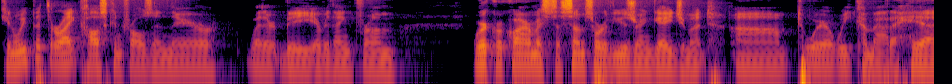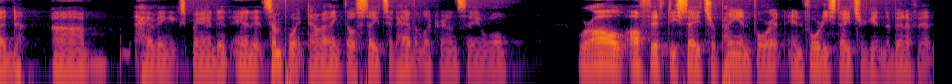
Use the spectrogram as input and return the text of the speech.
can we put the right cost controls in there, whether it be everything from work requirements to some sort of user engagement, um, to where we come out ahead, uh, having expanded. And at some point in time, I think those states that haven't looked around saying, well, we're all all 50 states are paying for it and 40 states are getting the benefit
